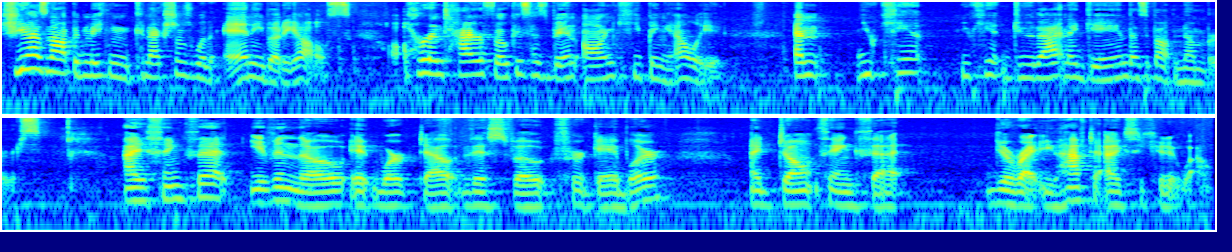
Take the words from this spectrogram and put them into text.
She has not been making connections with anybody else. Her entire focus has been on keeping Ellie. And you can't you can't do that in a game that's about numbers. I think that even though it worked out this vote for Gabler, I don't think that you're right. You have to execute it well.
